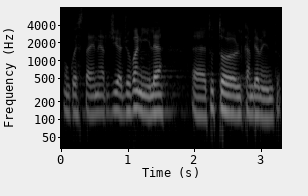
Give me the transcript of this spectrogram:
con questa energia giovanile eh, tutto il cambiamento.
